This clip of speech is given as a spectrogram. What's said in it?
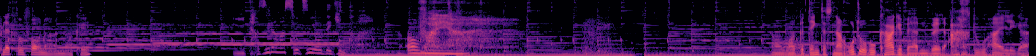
komplett von vorne an, okay. Oh weia. Wenn man mal bedenkt, dass Naruto Hokage werden will. Ach du Heiliger.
